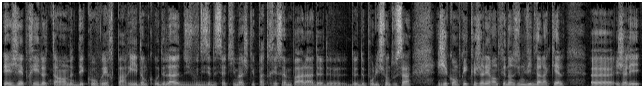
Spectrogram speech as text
Et j'ai pris le temps de découvrir Paris. Donc, au-delà, je vous disais, de cette image qui est pas très sympa, là, de, de, de, pollution, tout ça, j'ai compris que j'allais rentrer dans une ville dans laquelle euh, j'allais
